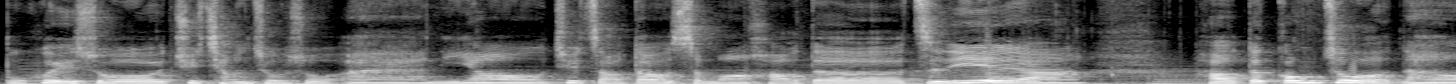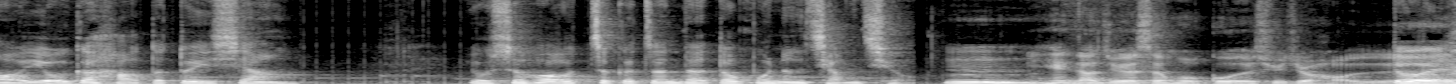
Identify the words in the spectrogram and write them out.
不会说去强求说，哎，你要去找到什么好的职业啊，好的工作，然后有一个好的对象，有时候这个真的都不能强求。嗯，你看，只要觉得生活过得去就好，是不是？对，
